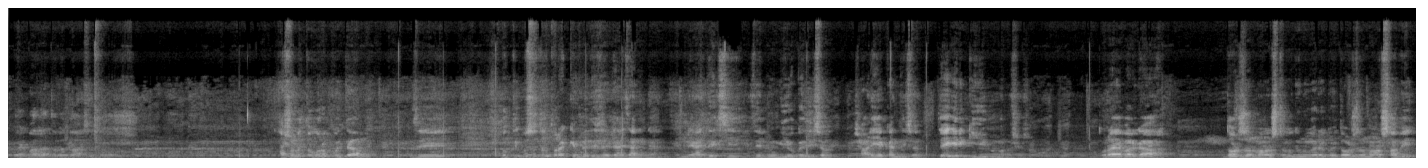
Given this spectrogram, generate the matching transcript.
আমরা আসিস আসলে তোকে কইতাম যে প্রত্যেক বছর তো তোরা কেমনে দিছ এটা জানি না। এমনি আমি দেখছি যে লুঙ্গি ওকে দিছ শাড়ি একান দিছ তো এখানে কি মানুষের? তোরা এবার গা দশজন মানুষ তোকে দুনু করে কই দশজন মানুষ সাবি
